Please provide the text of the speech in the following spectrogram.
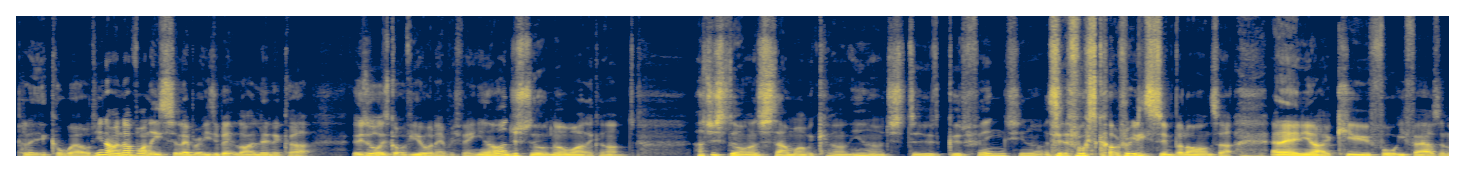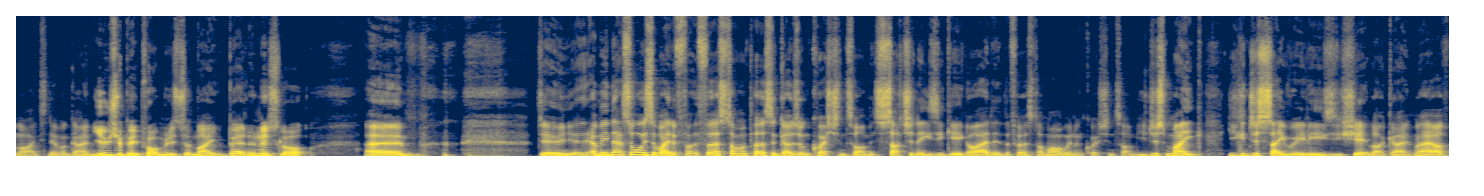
political world. You know, another one of these celebrities, a bit like Lineker, who's always got a view on everything. You know, I just don't know why they can't I just don't understand why we can't, you know, just do good things, you know. Always got a really simple answer. And then, you know, Q 40,000 likes and everyone going, you should be Prime Minister, mate, better than this lot. Um, I mean, that's always the way. The first time a person goes on Question Time, it's such an easy gig. I had it the first time I went on Question Time. You just make, you can just say really easy shit like going, hey, I've,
